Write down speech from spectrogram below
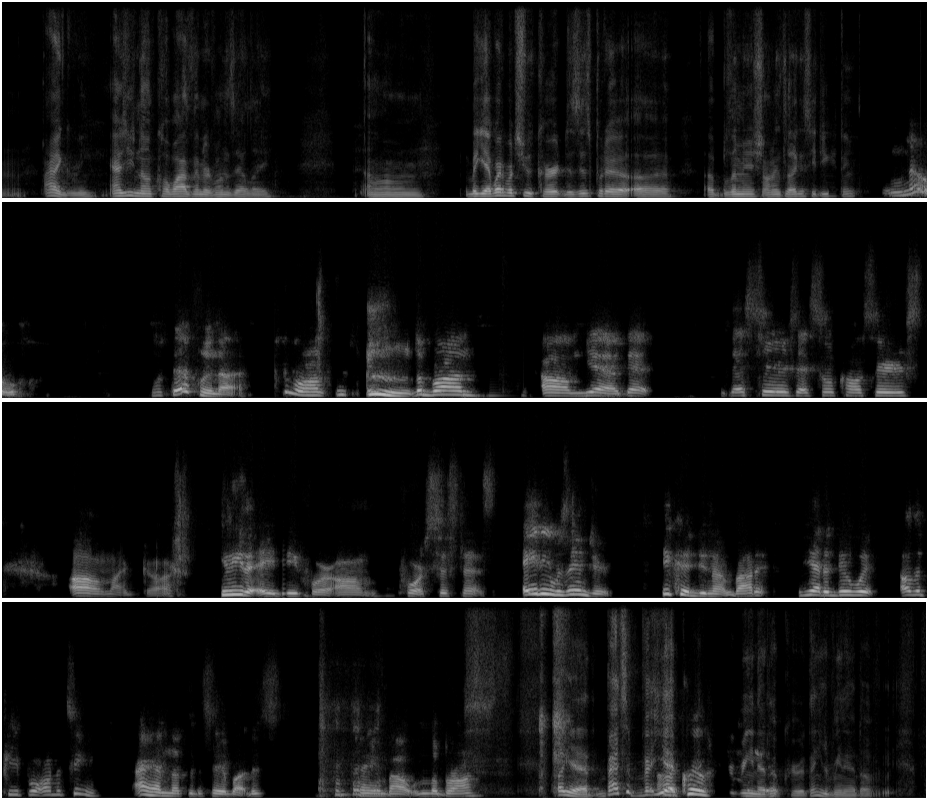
Mm, I agree. As you know, Kawhi Leonard runs LA. Um, but yeah, what about you, Kurt? Does this put a a, a blemish on his legacy? Do you think? No, well, definitely not. LeBron, LeBron, um, yeah, that that series, that so-called series. Oh my gosh, he needed AD for um for assistance. AD was injured. He couldn't do nothing about it. He had to deal with other people on the team. I have nothing to say about this thing about LeBron. Oh yeah, back to back, Yeah, yeah. uh, clear. for bringing that up, Kurt. Thank you for bringing that up.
